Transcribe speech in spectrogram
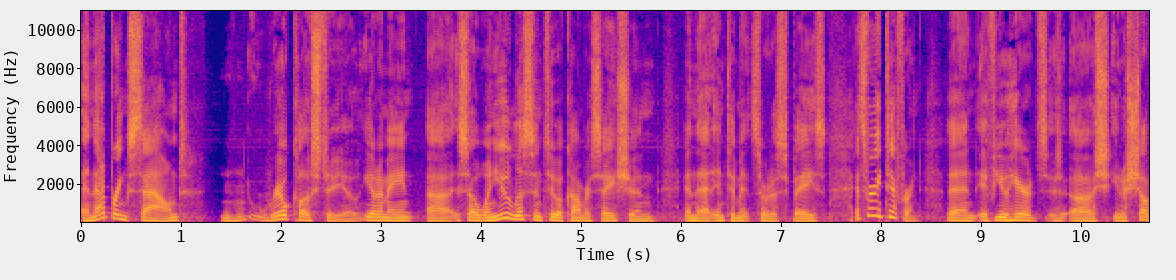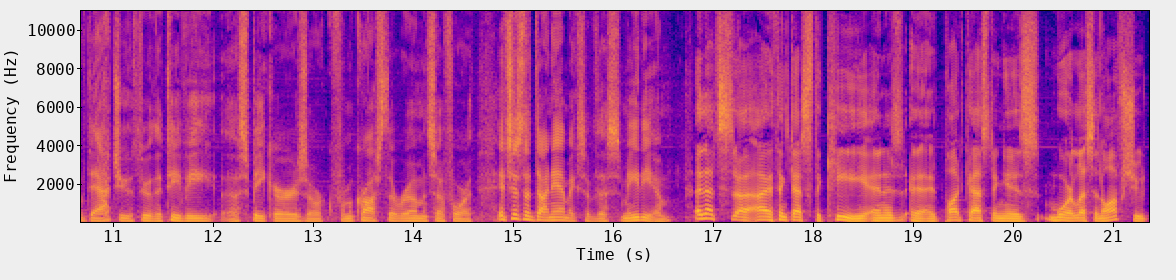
and that brings sound. Mm-hmm. Real close to you, you know what I mean. Uh, so when you listen to a conversation in that intimate sort of space, it's very different than if you hear it, uh, sh- you know, shoved at you through the TV uh, speakers or from across the room and so forth. It's just the dynamics of this medium. And that's, uh, I think that's the key. And uh, podcasting is more or less an offshoot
